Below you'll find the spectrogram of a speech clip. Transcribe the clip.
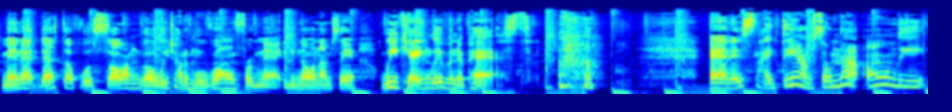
Man, that, that stuff was so long ago. We try to move on from that. You know what I'm saying? We can't live in the past. and it's like, damn, so not only,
